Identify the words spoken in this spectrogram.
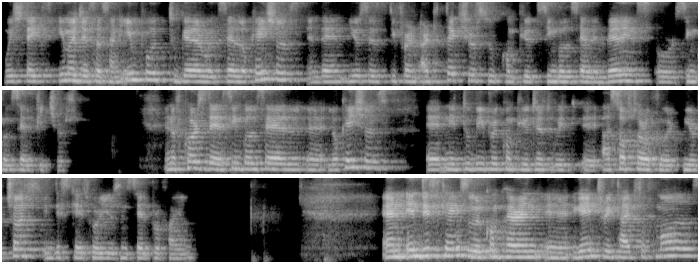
which takes images as an input together with cell locations and then uses different architectures to compute single cell embeddings or single cell features. And of course, the single cell uh, locations uh, need to be pre-computed with uh, a software of your choice. In this case, we're using Cell Profiler. And in this case, we're comparing, uh, again, three types of models,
